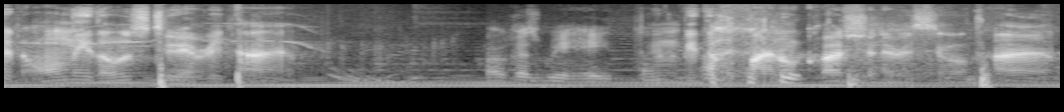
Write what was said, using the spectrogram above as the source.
it only those two every time? Oh, because we hate It's them. gonna be the final question every single time.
